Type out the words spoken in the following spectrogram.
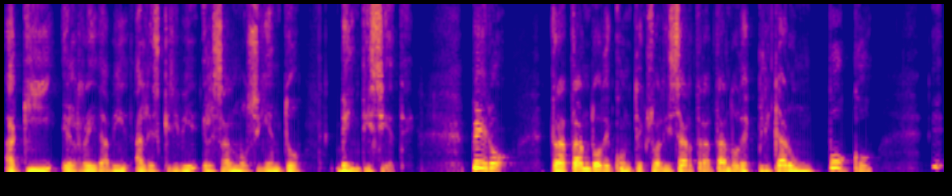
aquí el rey David al escribir el Salmo 127. Pero tratando de contextualizar, tratando de explicar un poco eh,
